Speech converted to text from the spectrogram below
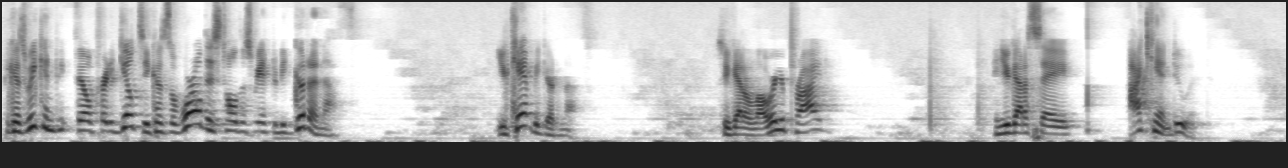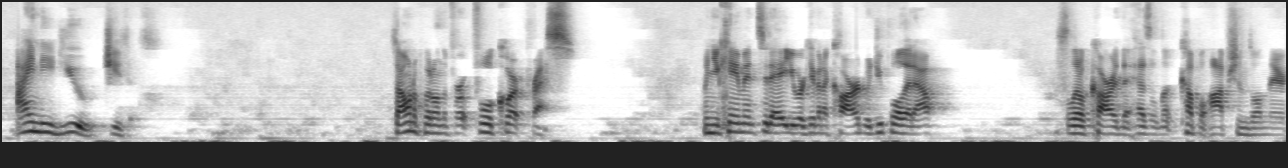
Because we can feel pretty guilty because the world has told us we have to be good enough. You can't be good enough. So you got to lower your pride. And you got to say, I can't do it. I need you, Jesus. So I want to put on the full court press. When you came in today, you were given a card. Would you pull it out? It's a little card that has a couple options on there.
